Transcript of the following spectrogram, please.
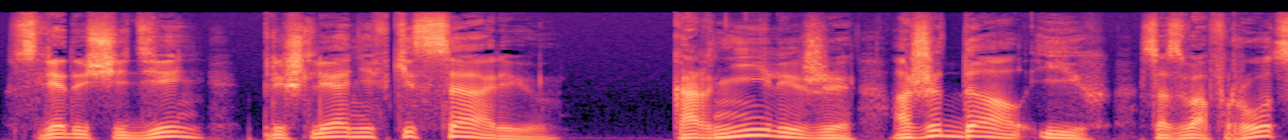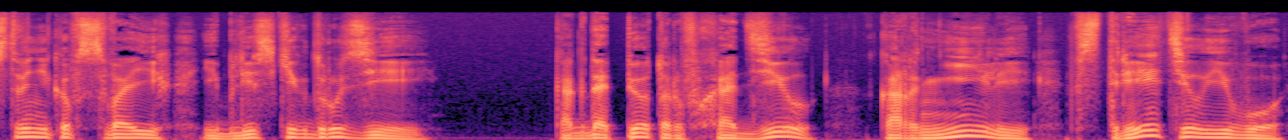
В следующий день пришли они в Кесарию, Корнилий же ожидал их, созвав родственников своих и близких друзей. Когда Петр входил, Корнилий встретил его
